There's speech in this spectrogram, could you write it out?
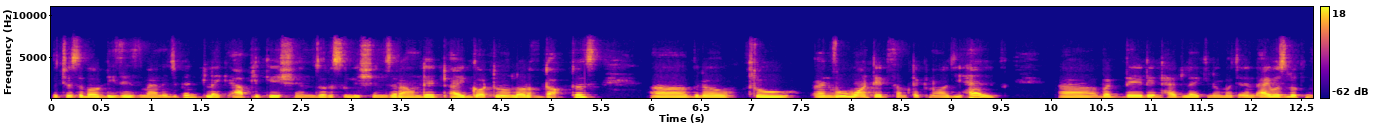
which was about disease management like applications or solutions around it. I got to know a lot of doctors uh, you know through and who wanted some technology help uh, but they didn't had like you know much. And i was looking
